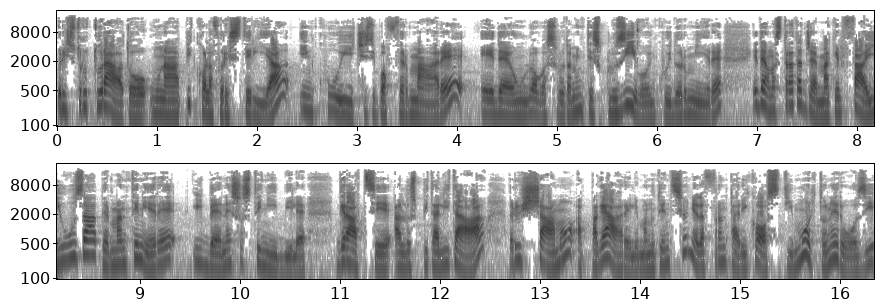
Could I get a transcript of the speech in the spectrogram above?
ristrutturato una piccola foresteria in cui ci si può fermare ed è un luogo assolutamente esclusivo in cui dormire ed è uno stratagemma che il FAI usa per mantenere il bene sostenibile. Grazie all'ospitalità riusciamo a pagare le manutenzioni ed affrontare i costi molto onerosi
